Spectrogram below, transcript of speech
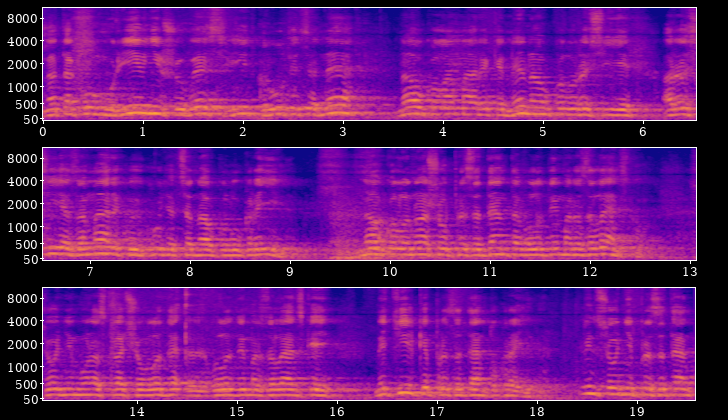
на такому рівні, що весь світ крутиться не навколо Америки, не навколо Росії, а Росія з Америкою крутяться навколо України, навколо нашого президента Володимира Зеленського. Сьогодні можна сказати, що е, Володимир Зеленський не тільки президент України, він сьогодні президент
